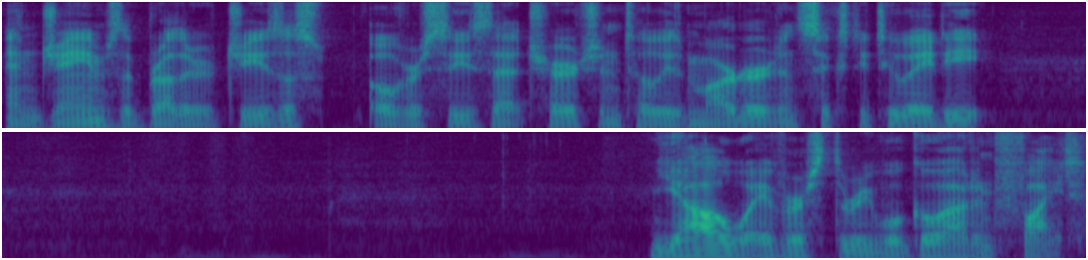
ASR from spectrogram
And James, the brother of Jesus, oversees that church until he's martyred in 62 AD. Yahweh, verse 3, will go out and fight.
